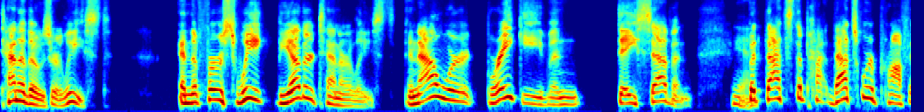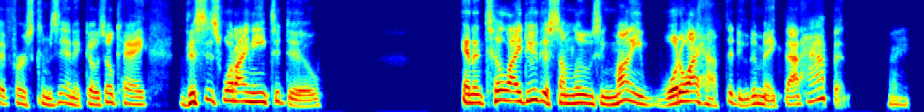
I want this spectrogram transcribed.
10 of those are leased? And the first week, the other 10 are leased. And now we're at break even day seven. Yeah. But that's the that's where profit first comes in. It goes, okay, this is what I need to do. And until I do this, I'm losing money. What do I have to do to make that happen? Right.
